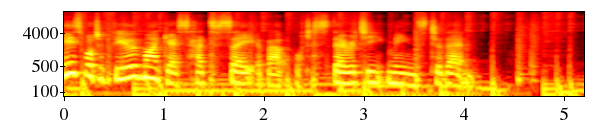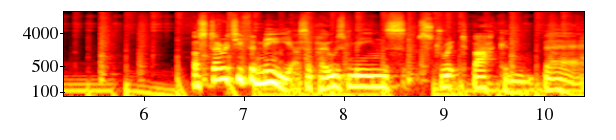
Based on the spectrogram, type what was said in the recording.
Here's what a few of my guests had to say about what austerity means to them. Austerity for me, I suppose, means stripped back and bare.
